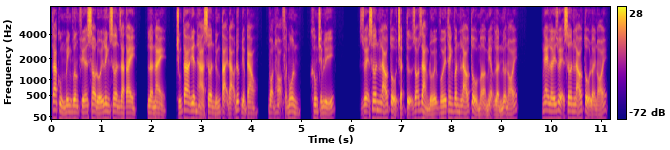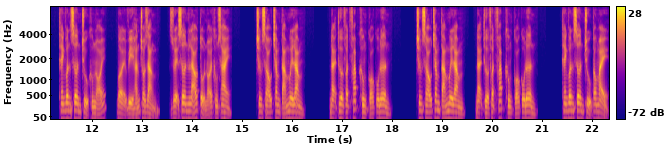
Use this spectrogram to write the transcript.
ta cùng minh vương phía sau đối linh sơn ra tay, lần này, chúng ta yên hà sơn đứng tại đạo đức điểm cao, bọn họ phật môn, không chiếm lý. Duệ sơn lão tổ trật tự rõ ràng đối với thanh vân lão tổ mở miệng lần nữa nói. Nghe lấy duệ sơn lão tổ lời nói, thanh vân sơn chủ không nói, bởi vì hắn cho rằng, duệ sơn lão tổ nói không sai. Chương 685. đại thừa phật pháp không có cô đơn. Chương 685. đại thừa phật pháp không có cô đơn. Thanh vân sơn chủ cao mày,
